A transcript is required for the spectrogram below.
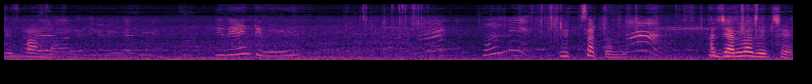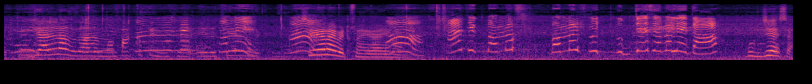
లిప్ బామ్ ఇదేంటివి? క్లిప్స్ అట్టుంది ఆ జెల్లో చూపించేది జల్లదు కాదమ్మా పక్క ఏదో చీర పెట్టుకున్నాయి ఆయన బుక్ చేసా.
